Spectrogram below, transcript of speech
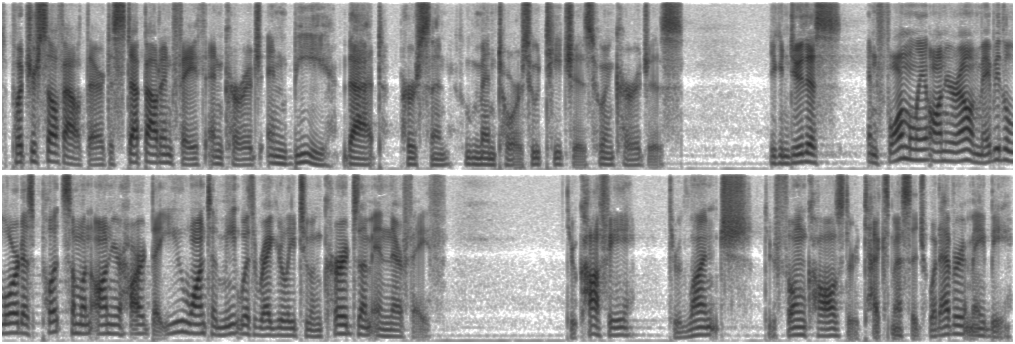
to put yourself out there, to step out in faith and courage and be that person who mentors, who teaches, who encourages. You can do this informally on your own. Maybe the Lord has put someone on your heart that you want to meet with regularly to encourage them in their faith through coffee, through lunch, through phone calls, through text message, whatever it may be.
